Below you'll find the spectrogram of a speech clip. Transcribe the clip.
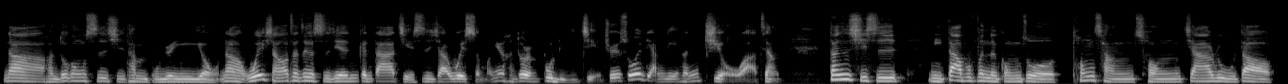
那很多公司其实他们不愿意用。那我也想要在这个时间跟大家解释一下为什么，因为很多人不理解，觉得说两年很久啊这样。但是其实你大部分的工作，通常从加入到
